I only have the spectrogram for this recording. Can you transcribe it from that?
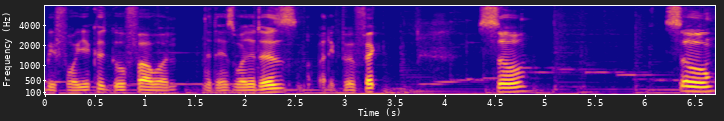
before you could go forward. It is what it is. Nobody perfect. So, so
